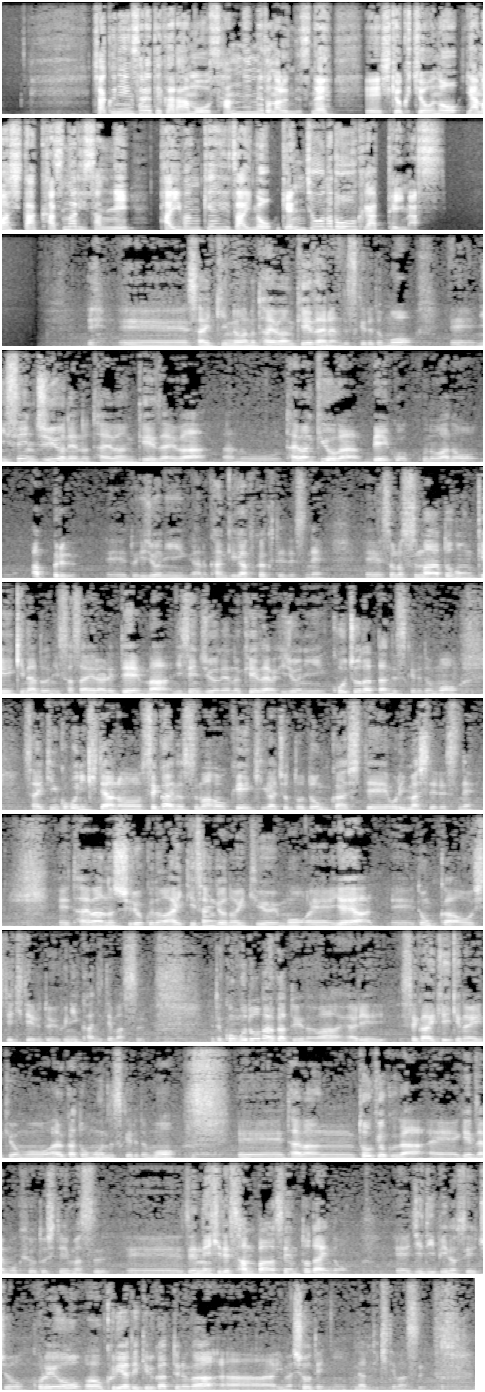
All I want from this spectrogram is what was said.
着任されてからもう3年目となるんですね。支局長の山下和成さんに台湾経済の現状などを伺っています。えー、最近のあの台湾経済なんですけれども、えー、2014年の台湾経済はあの台湾企業が米国のあのアップル、えー、と非常にあの関係が深くてですね、えー、そのスマートフォン景気などに支えられて、まあ、2014年の経済は非常に好調だったんですけれども最近ここに来てあの世界のスマホ景気がちょっと鈍化しておりましてですね、えー、台湾の主力の IT 産業の勢いも、えー、やや、えー、鈍化をしてきているというふうに感じています。うんで今後どうなるかというのはやはり世界景気の影響もあるかと思うんですけれども、えー、台湾当局が、えー、現在目標としています、えー、前年比で3%台の、えー、GDP の成長これをクリアできるかというのがあ今焦点になってきてます、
